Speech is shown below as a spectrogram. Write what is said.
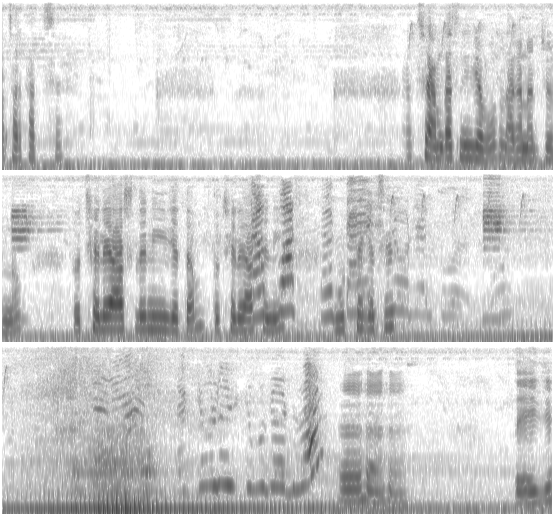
আচার খাচ্ছে। হচ্ছে আম গাছ নিয়ে যাব লাগানোর জন্য। তো ছেলে আসলে নিয়ে যেতাম, তো ছেলে আসেনি, ঘুরতে গেছে। হ্যাঁ হ্যাঁ হ্যাঁ। তো এই যে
